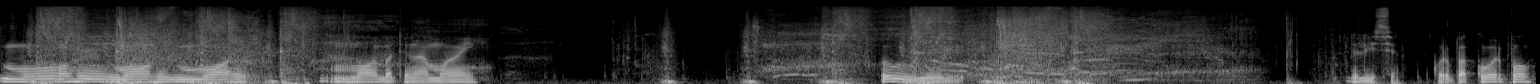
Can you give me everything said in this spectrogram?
Morre, morre, morre. Morre batendo na mãe. Uh, delícia. Corpo a corpo.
